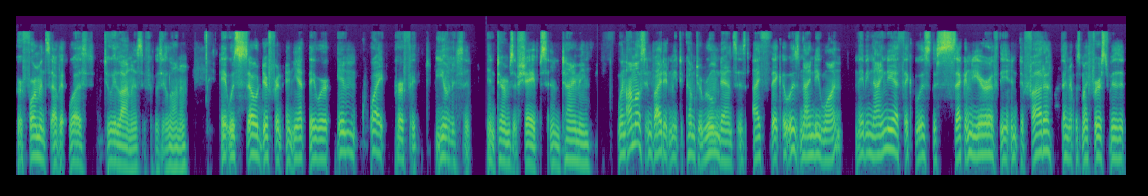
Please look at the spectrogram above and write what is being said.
performance of it was to Ilana's, if it was Ilana. It was so different, and yet they were in quite perfect unison in terms of shapes and timing. When Amos invited me to come to room dances, I think it was 91 maybe 90. I think it was the second year of the Intifada, and it was my first visit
